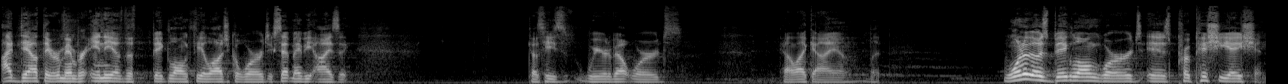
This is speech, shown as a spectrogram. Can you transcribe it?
I doubt they remember any of the big, long theological words, except maybe Isaac, because he's weird about words, kind of like I am. But one of those big, long words is propitiation.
